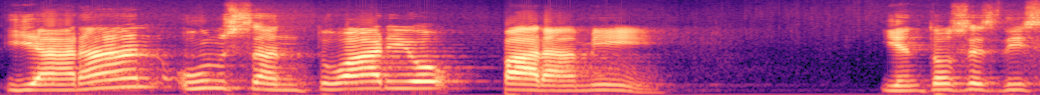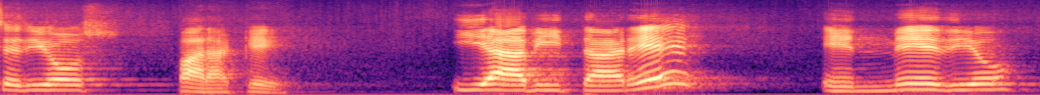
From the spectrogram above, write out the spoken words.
y harán un santuario para mí. Y entonces dice Dios, ¿para qué? Y habitaré en medio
